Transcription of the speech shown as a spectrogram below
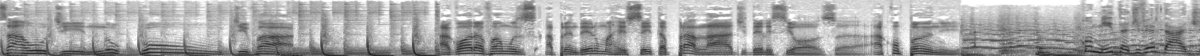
Saúde no cultivar. Agora vamos aprender uma receita pra lá de deliciosa. Acompanhe. Comida de verdade.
